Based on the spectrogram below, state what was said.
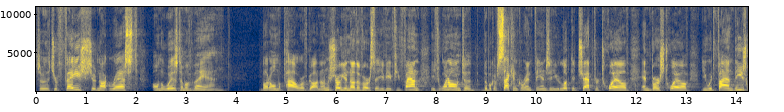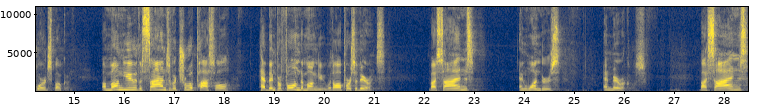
So that your faith should not rest on the wisdom of man, but on the power of God. And let me show you another verse. If you, if you found, if you went on to the book of Second Corinthians and you looked at chapter 12 and verse 12, you would find these words spoken. Among you, the signs of a true apostle have been performed among you with all perseverance by signs and wonders and miracles. By signs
